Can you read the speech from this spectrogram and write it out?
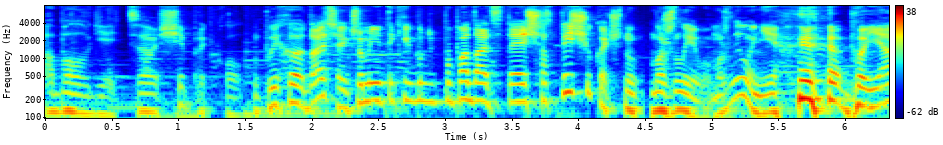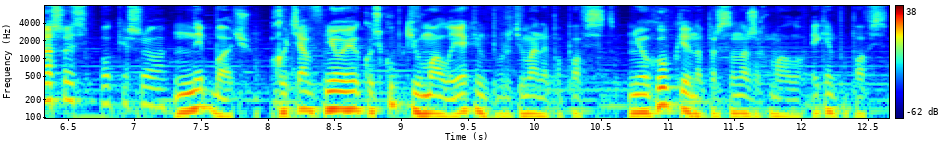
Обалдеть, це вообще прикол. Ну, поїхали далі. Якщо мені таких будуть попадатися, то я щас тисячу качну. Можливо, можливо, ні. Бо я щось поки що не бачу. Хоча в нього якось кубків мало. Як він проти мене попався? У нього кубків на персонажах мало. Як він попався?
